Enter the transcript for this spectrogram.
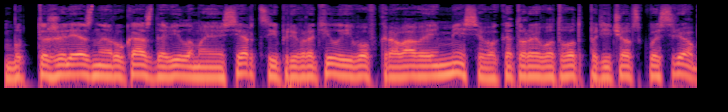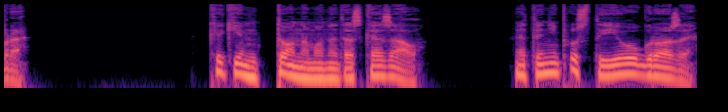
Будто железная рука сдавила мое сердце и превратила его в кровавое месиво, которое вот-вот потечет сквозь ребра. Каким тоном он это сказал? Это не пустые угрозы.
